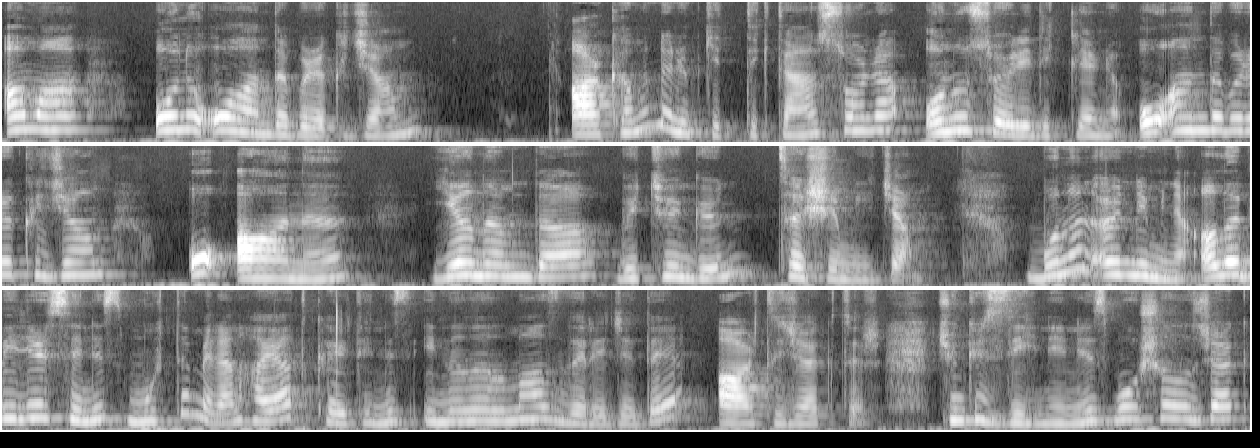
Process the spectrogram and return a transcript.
Ama onu o anda bırakacağım. Arkamı dönüp gittikten sonra onun söylediklerini o anda bırakacağım. O anı yanımda bütün gün taşımayacağım. Bunun önlemini alabilirseniz muhtemelen hayat kaliteniz inanılmaz derecede artacaktır. Çünkü zihniniz boşalacak,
